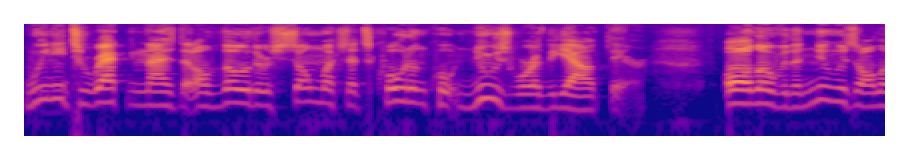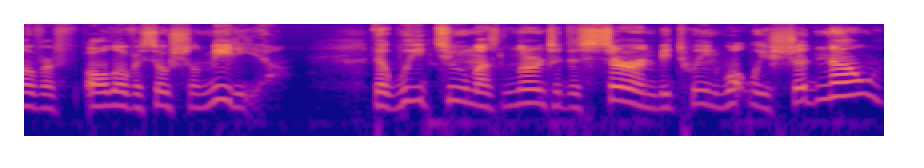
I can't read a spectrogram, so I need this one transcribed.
We need to recognize that although there's so much that's quote unquote newsworthy out there, all over the news, all over all over social media, that we too must learn to discern between what we should know,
